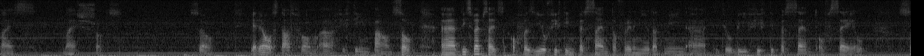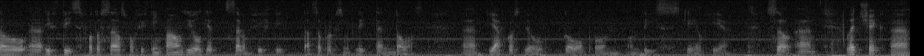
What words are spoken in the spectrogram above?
nice nice shots. So yeah they all start from uh, 15 pounds. So uh, this website offers you 15% of revenue. That means uh, it will be 50% of sale. So uh, if this photo sells for 15 pounds you will get 750 that's approximately ten dollars. Uh, yeah of course they'll go up on on this scale here. So um, let's check um,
